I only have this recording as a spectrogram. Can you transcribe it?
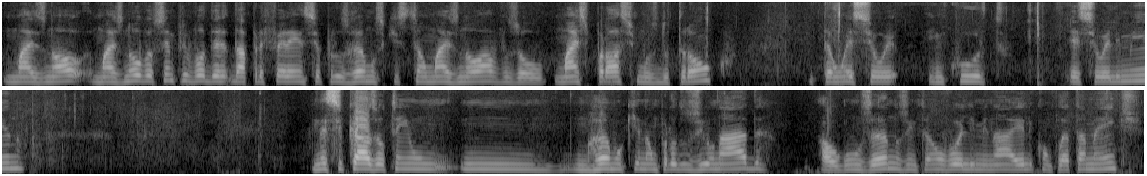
mais, no, mais novo, eu sempre vou dar preferência para os ramos que estão mais novos ou mais próximos do tronco. Então esse eu encurto, esse eu elimino. Nesse caso eu tenho um, um, um ramo que não produziu nada há alguns anos, então eu vou eliminar ele completamente.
